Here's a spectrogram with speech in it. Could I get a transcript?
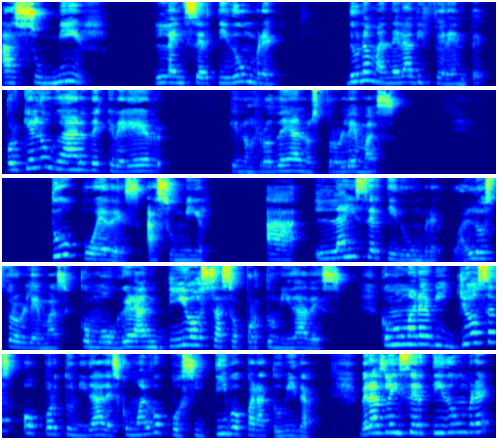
asumir la incertidumbre de una manera diferente? ¿Por qué en lugar de creer que nos rodean los problemas, tú puedes asumir a la incertidumbre o a los problemas como grandiosas oportunidades, como maravillosas oportunidades, como algo positivo para tu vida. Verás, la incertidumbre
